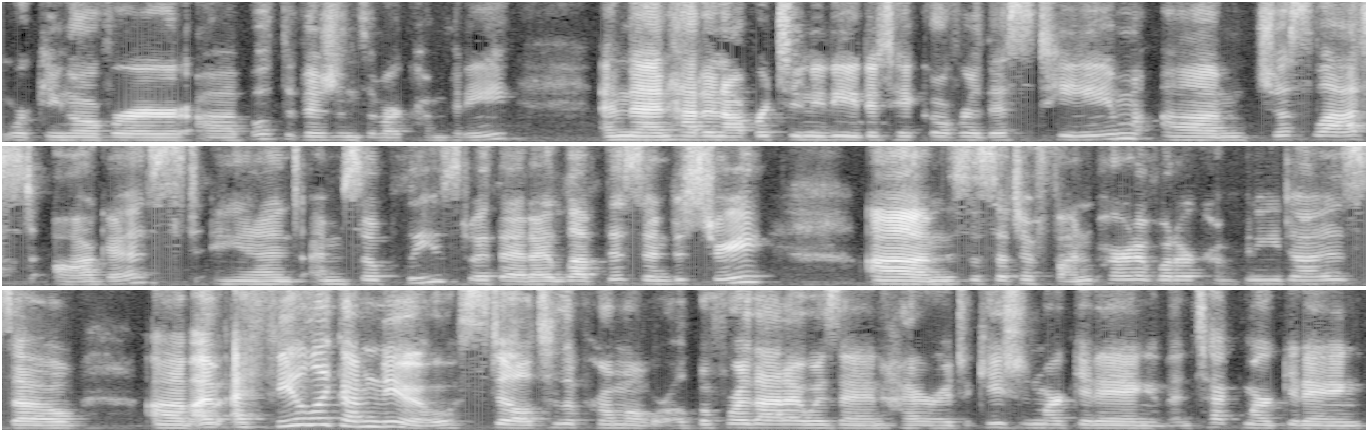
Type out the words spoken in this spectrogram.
working over uh, both divisions of our company, and then had an opportunity to take over this team um, just last August. And I'm so pleased with it. I love this industry. Um, this is such a fun part of what our company does. So um, I, I, feel like I'm new still to the promo world. Before that, I was in higher education marketing and then tech marketing,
